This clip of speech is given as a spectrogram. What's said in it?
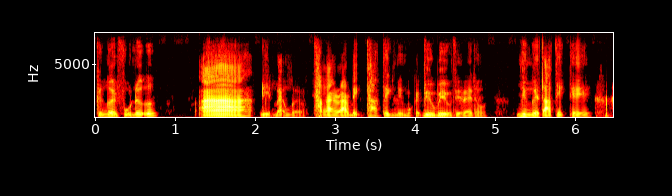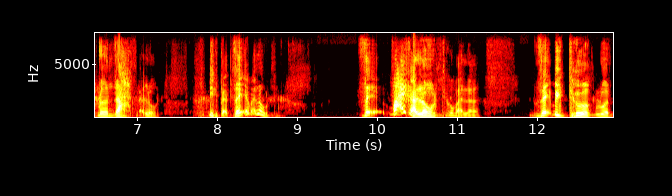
cái người phụ nữ. À đi mẹ người, thằng này đang định thả tính mình một cái biu biu gì đấy thôi. Nhưng người ta thích thế, đơn giản vãi lồn đi mẹ dễ vãi lồn dễ vãi cả lồn chứ không phải là dễ bình thường luôn.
